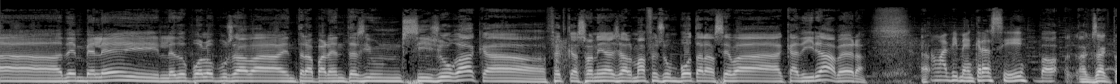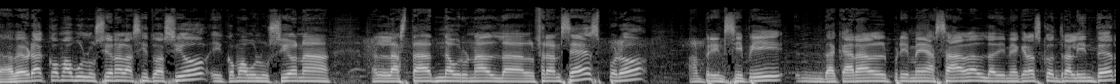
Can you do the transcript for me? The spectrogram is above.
Dembélé i l'Edu Polo posava entre parèntesi un si juga que ha fet que Sònia Gelmà fes un vot a la seva cadira. A veure, Home, dimecres sí. exacte, a veure com evoluciona la situació i com evoluciona l'estat neuronal del francès, però en principi, de cara al primer assalt, el de dimecres contra l'Inter,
